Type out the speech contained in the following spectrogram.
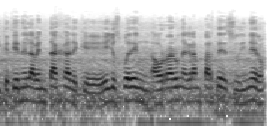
y que tiene la ventaja de que ellos pueden ahorrar una gran parte de su dinero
